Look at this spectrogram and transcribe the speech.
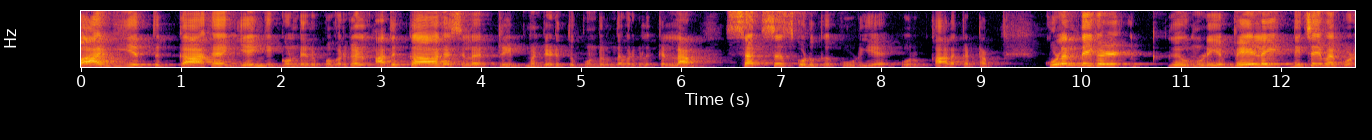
பாக்கியத்துக்காக ஏங்கிக் கொண்டிருப்பவர்கள் அதுக்காக சில ட்ரீட்மெண்ட் எடுத்துக்கொண்டிருந்தவர்களுக்கெல்லாம் சக்சஸ் கொடுக்கக்கூடிய ஒரு காலகட்டம். குழந்தைகள் உன்னுடைய வேலை நிச்சயமாக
